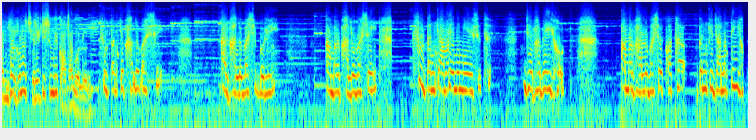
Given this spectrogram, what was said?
একবার কোনো ছেলেটির সঙ্গে কথা বলুন। সুলতানকে ভালোবাসি আর ভালোবাসি বলে আমার ভালোবাসাই সুলতানকে আমার এনে নিয়ে এসেছে। যেভাবেই হোক আমার ভালোবাসার কথা সুলতানকে জানাতেই হবে।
